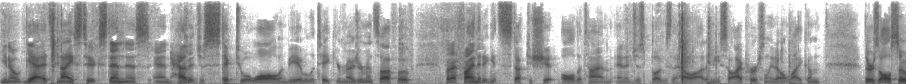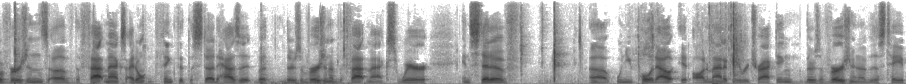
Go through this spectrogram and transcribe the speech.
you know, yeah, it's nice to extend this and have it just stick to a wall and be able to take your measurements off of. But I find that it gets stuck to shit all the time and it just bugs the hell out of me. So I personally don't like them. There's also versions of the Fat Max. I don't think that the stud has it, but there's a version of the Fat Max where instead of uh, when you pull it out, it automatically retracting. There's a version of this tape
